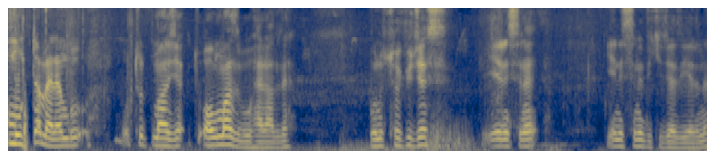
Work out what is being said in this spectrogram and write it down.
Muhtemelen bu bu tutmaz olmaz bu herhalde. Bunu sökeceğiz. Yenisine yenisini dikeceğiz yerine.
